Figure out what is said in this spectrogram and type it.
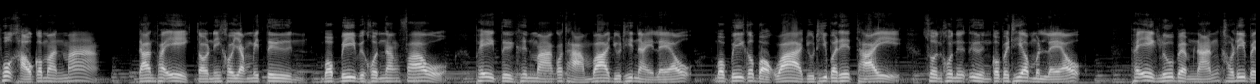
พวกเขาก็มันมาก ด้านพระเอกตอนนี้เขายังไม่ตื่น บ๊อบบี้เป็นคนนั่งเฝ้า พระเอกตื่นขึ้นมาก็ถามว่าอยู่ที่ไหนแล้ว บ๊อบบี้ก็บอกว่าอยู่ที่ประเทศไทย ส่วนคนอื่นๆ ก็ไปเที่ยวหมดแล้ว พระเอกรู้แบบนั้นเขารีบไป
